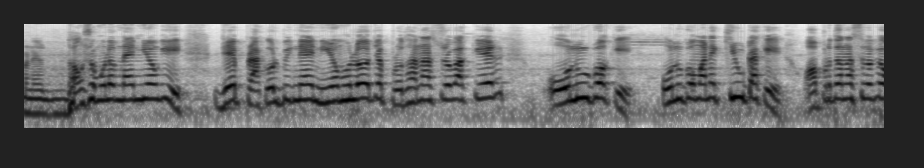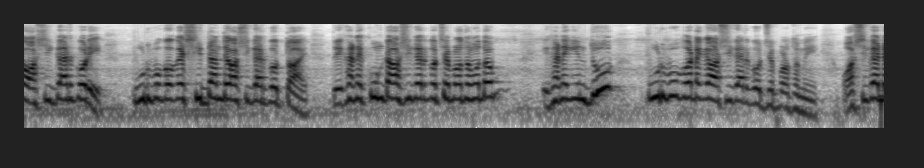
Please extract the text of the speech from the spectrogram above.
মানে ধ্বংসমূলক ন্যায় নিয়ম কি? যে প্রাকল্পিক ন্যায় নিয়ম হলো যে প্রধানাস্ত্র বাক্যের অনুগকে, অনুগ মানে কিউটাকে অপ্রধান অপ্রধানাস্ত্রকে অস্বীকার করে পূর্বককে সিদ্ধান্তে অস্বীকার করতে হয়। তো এখানে কোনটা অস্বীকার করছে প্রথমত? এখানে কিন্তু পূর্বকটাকে অস্বীকার করছে প্রথমে। অস্বীকার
